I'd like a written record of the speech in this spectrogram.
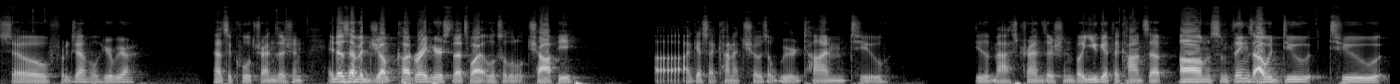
So for example, here we are. That's a cool transition. It does have a jump cut right here, so that's why it looks a little choppy. Uh, I guess I kind of chose a weird time to do the mask transition, but you get the concept. Um, some things I would do to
